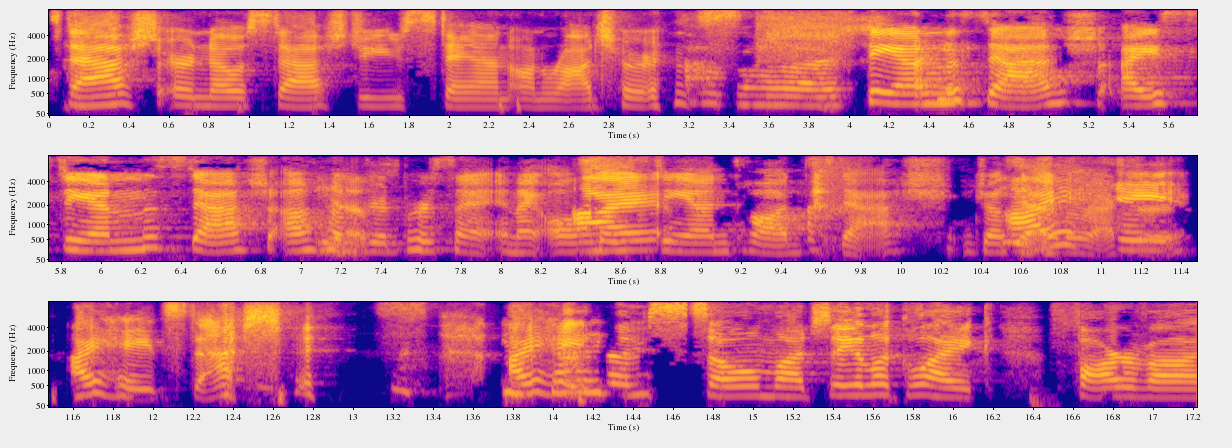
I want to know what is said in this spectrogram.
Stash or no stash do you stand on Rodgers? Oh, gosh. Stand I the stash. I stand the stash a Yes. hundred percent, and I also I- stand Todd's stash. Just I for the record. hate I hate stashes. I hate them so much. They look like Farva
